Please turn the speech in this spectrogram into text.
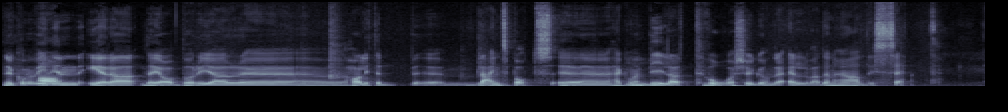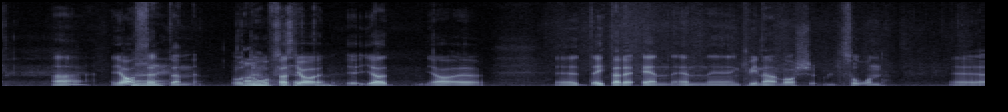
Nu kommer vi in i en era där jag börjar eh, ha lite eh, blind spots. Eh, här kommer mm. Bilar 2 2011. Den har jag aldrig sett. Jag har Nej. sett den. Och ja, då för att jag, jag, jag, jag eh, dejtade en, en, en kvinna vars son eh,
